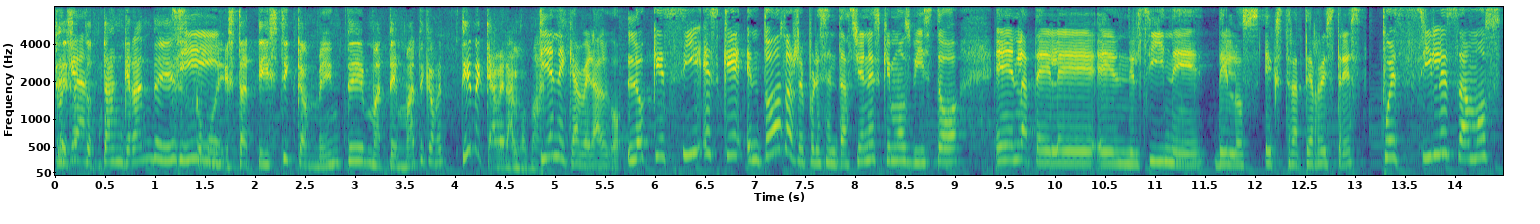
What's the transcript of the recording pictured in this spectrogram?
exacto, tan grande es como estadísticamente, matemáticamente, tiene que haber algo más. Tiene que haber algo. Lo que sí es que en todas las representaciones que hemos visto en la tele, en el cine de los extraterrestres, pues sí les damos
